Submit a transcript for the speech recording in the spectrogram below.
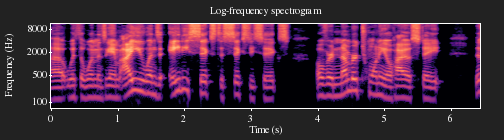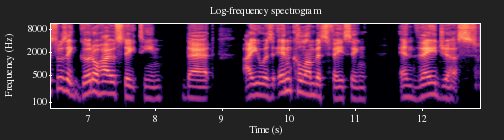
uh, with the women's game. IU wins 86 to 66 over number 20 Ohio State. This was a good Ohio State team that IU was in Columbus facing, and they just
